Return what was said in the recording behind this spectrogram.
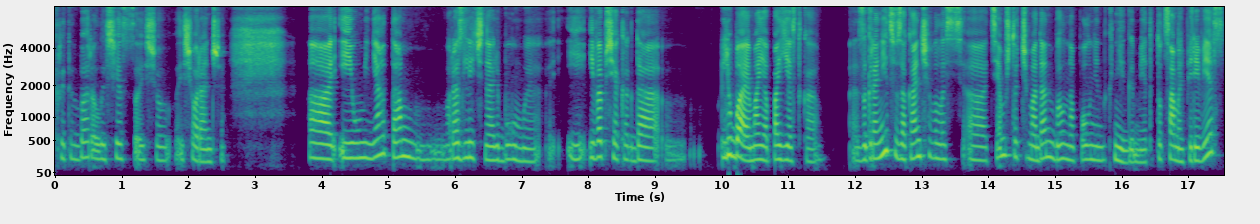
Кретен Баррел исчез еще, раньше. А, и у меня там различные альбомы. И, и вообще, когда любая моя поездка за границу заканчивалась э, тем, что чемодан был наполнен книгами. Это тот самый перевес,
